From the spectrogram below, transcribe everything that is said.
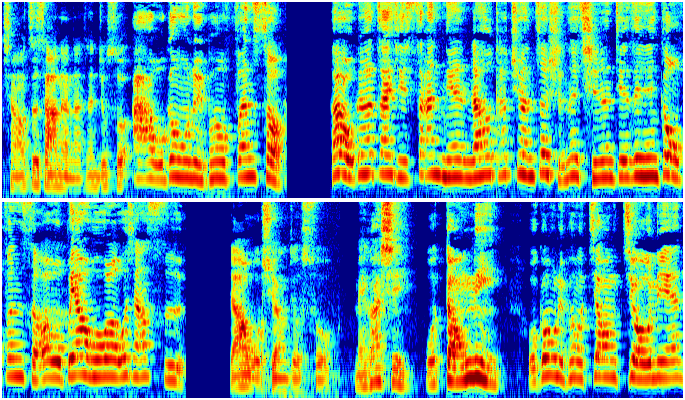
想要自杀的男生就说啊，我跟我女朋友分手啊，我跟她在一起三年，然后她居然在选在情人节这天跟我分手啊，我不要活了，我想死。然后我学长就说没关系，我懂你，我跟我女朋友交往九年，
